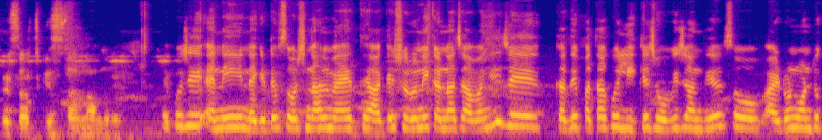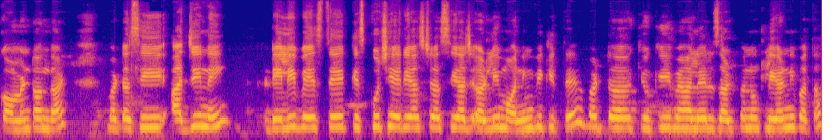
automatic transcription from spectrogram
ਫਿਰ ਸਰਚ ਕਿਸ ਤਰ੍ਹਾਂ ਨਾਮ ਦੇ ਦੇਖੋ ਜੀ ਐਨੀ 네ਗੇਟਿਵ ਸੋਚ ਨਾਲ ਮੈਂ ਇੱਥੇ ਆ ਕੇ ਸ਼ੁਰੂ ਨਹੀਂ ਕਰਨਾ ਚਾਹਾਂਗੀ। ਜੇ ਕਦੇ ਪਤਾ ਕੋਈ ਲੀਕੇਜ ਹੋ ਵੀ ਜਾਂਦੀ ਹੈ so I don't want to comment on that but ਅਸੀਂ ਅੱਜ ਹੀ ਨਹੀਂ ਡੇਲੀ ਬੇਸ ਤੇ ਕਿਸ ਕੁਝ ਏਰੀਆਸ 'ਚ ਅਸੀਂ ਅੱਜ अर्ਲੀ ਮਾਰਨਿੰਗ ਵੀ ਕੀਤੇ ਬਟ ਕਿਉਂਕਿ ਮੈਂ ਹਲੇ ਰਿਜ਼ਲਟ ਮੈਨੂੰ ਕਲੀਅਰ ਨਹੀਂ ਪਤਾ।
